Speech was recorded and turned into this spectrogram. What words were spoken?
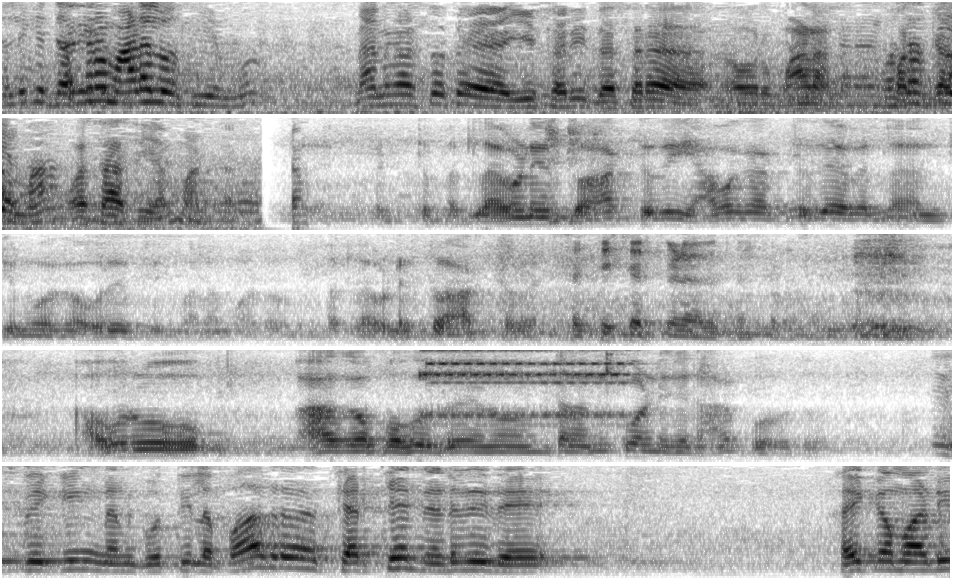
ಅಲ್ಲಿಗೆ ದಸರಾ ಮಾಡಲ್ಲ ಸಿಎಂ? ನನ್ಗನ್ಸುತ್ತೆ ಈ ಸರಿ ದಸರಾ ಅವರು ಮಾಡಲ್ಲ. ಹೊಸ ಸಿಎಂ ಮಾಡ್ತಾರೆ. ಬಟ್ ಬದಲಾವಣೆ ಅಂತೂ ಆಗ್ತದೆ ಯಾವಾಗ ಆಗ್ತದೆ ಅವೆಲ್ಲ ಅಂತಿಮವಾಗಿ ಅವರೇ ತೀರ್ಮಾನ ಮಾಡೋರು. ಬದಲಾವಣೆ ಅಂತೂ ಆಗ್ತವೆ. ಸತೀಶ್ ಜಾರಕಿಹೊಳಿ ಆಗುತ್ತೆ ಅವರು ಆಗಬಹುದು ಏನೋ ಅಂತ ಅನ್ಕೊಂಡಿದ್ದೀನಿ ಆಗಬಹುದು. ಸ್ಪೀಕಿಂಗ್ ನನಗೆ ಗೊತ್ತಿಲ್ಲಪ್ಪ ಆದ್ರೆ ಚರ್ಚೆ ನಡೆದಿದೆ. ಹೈಕಮಾಂಡಿ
